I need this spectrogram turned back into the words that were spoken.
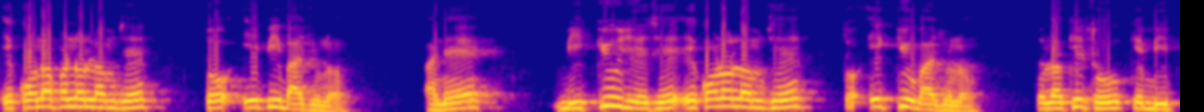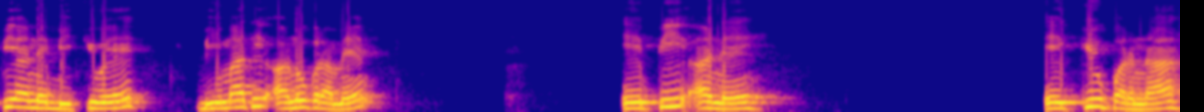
એ કોના પરનો લંબ છે? તો એપી બાજુનો. અને બીક્યુ જે છે, એ કોનો લંબ છે? તો એક્યુ બાજુનો. તો લખીશું કે બીપી અને બીક્યુ એ બીમાંથી અનુક્રમે એપી અને એક્યુ પરના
